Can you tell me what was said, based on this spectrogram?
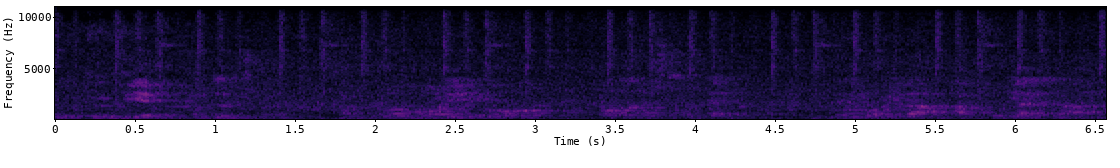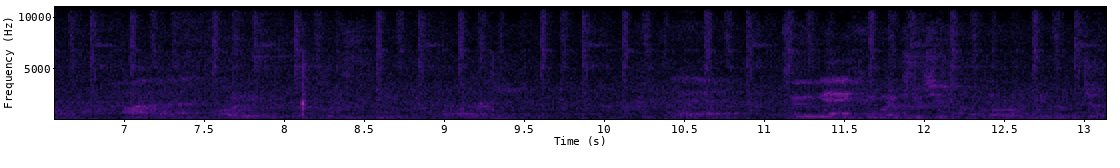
이등 뒤에 얹어주실 거예요. 앞으로 머리 위로 뻗어주실 건데 이제 머리가 앞쪽이 아니라 반은 머리 뒤쪽으로 뻗어주시고 이때 등에 힘을 주신 상태로 위로 쭉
